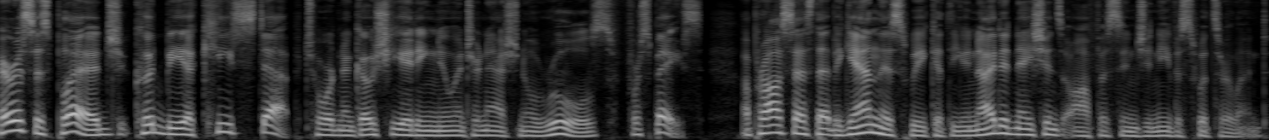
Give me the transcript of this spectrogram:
Harris's pledge could be a key step toward negotiating new international rules for space, a process that began this week at the United Nations office in Geneva, Switzerland,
